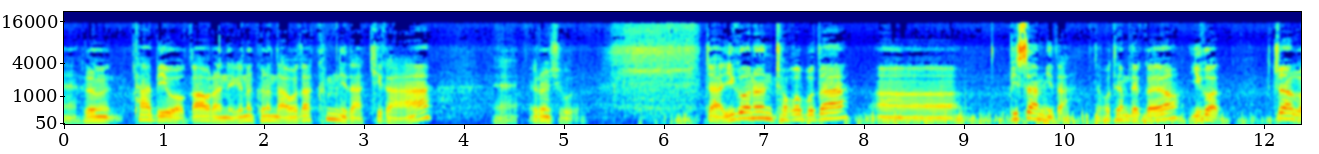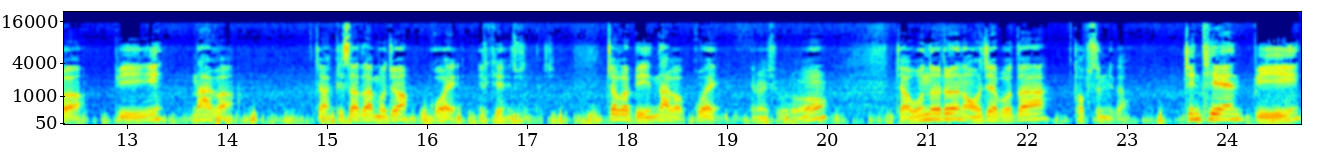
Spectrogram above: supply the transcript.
예, 그러면 타, 비워, 까오라는 얘기는 그는 나보다 큽니다. 키가. 예, 이런 식으로. 자, 이거는 저거보다, 어, 비쌉니다. 자, 어떻게 하면 될까요? 이것, 저거, 비, 나거. 자, 비싸다 뭐죠? 꼬이. 이렇게 해주시면 되죠. 저거, 비, 나거, 꼬이. 이런 식으로. 자, 오늘은 어제보다 덥습니다. 찐티엔, 비,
